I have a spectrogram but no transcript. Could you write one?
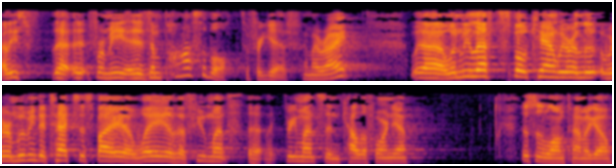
at least uh, for me, it is impossible to forgive. Am I right? Uh, when we left Spokane, we were we were moving to Texas by way of a few months, uh, like three months in California. This was a long time ago,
